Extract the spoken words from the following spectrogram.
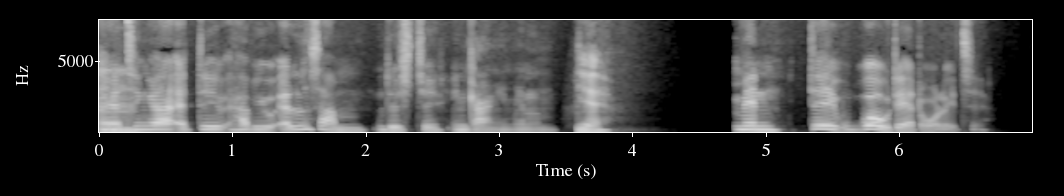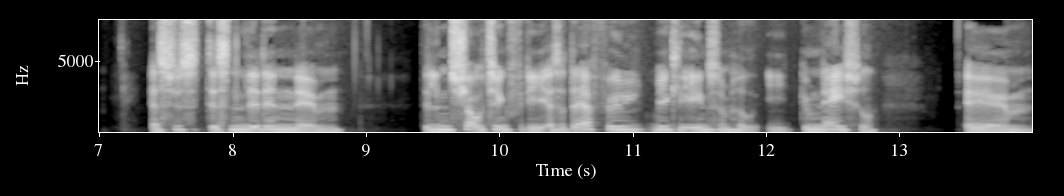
Og jeg Mhm. tænker, at det har vi jo alle sammen lyst til en gang imellem. ja. Men det, wow, det er jeg dårlig til. Jeg synes, det er sådan lidt en, øh, det er lidt en sjov ting, fordi altså, da jeg følte virkelig ensomhed i gymnasiet, øh,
